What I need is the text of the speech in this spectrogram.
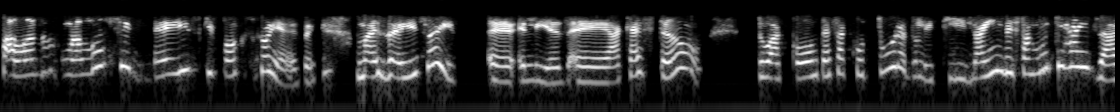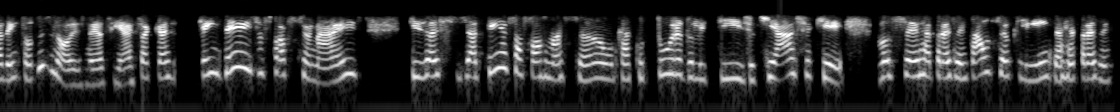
falando uma lucidez que poucos conhecem. Mas é isso aí, é, Elias. É, a questão do acordo, essa cultura do litígio ainda está muito enraizada em todos nós, né? Assim, essa vem desde os profissionais que já, já tem essa formação, com a cultura do litígio, que acha que você representar o seu cliente é representar,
